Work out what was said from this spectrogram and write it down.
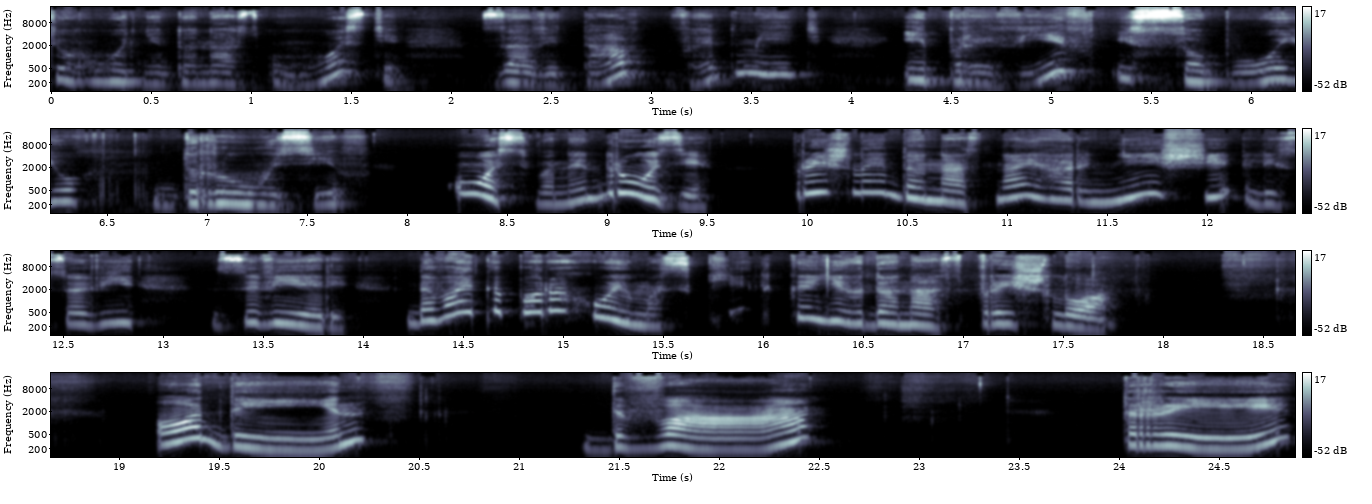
сьогодні до нас у гості завітав ведмідь і привів із собою друзів. Ось вони, друзі, прийшли до нас найгарніші лісові звірі. Давайте порахуємо, скільки їх до нас прийшло. Один, два, три,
